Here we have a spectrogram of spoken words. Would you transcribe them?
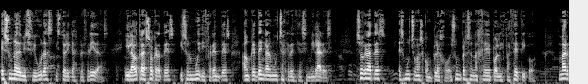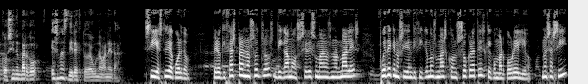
Es una de mis figuras históricas preferidas, y la otra es Sócrates, y son muy diferentes, aunque tengan muchas creencias similares. Sócrates es mucho más complejo, es un personaje polifacético. Marco, sin embargo, es más directo de alguna manera. Sí, estoy de acuerdo. Pero quizás para nosotros, digamos, seres humanos normales, puede que nos identifiquemos más con Sócrates que con Marco Aurelio. ¿No es así?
